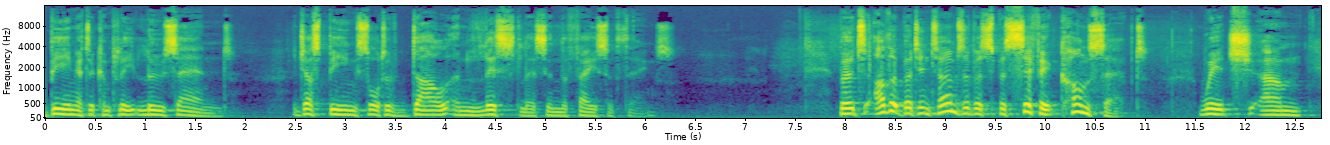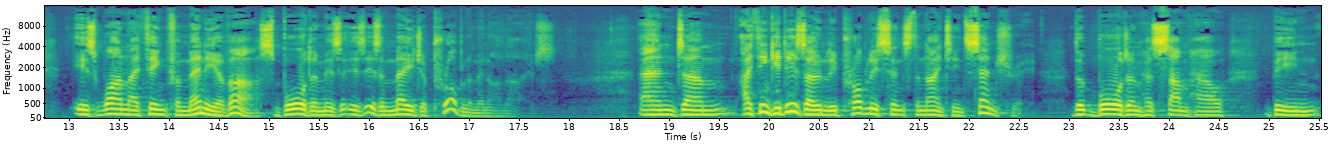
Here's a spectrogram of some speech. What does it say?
being at a complete loose end, just being sort of dull and listless in the face of things. But, other, but in terms of a specific concept, which um, is one, I think, for many of us, boredom is, is, is a major problem in our lives. And um, I think it is only probably since the 19th century that boredom has somehow been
